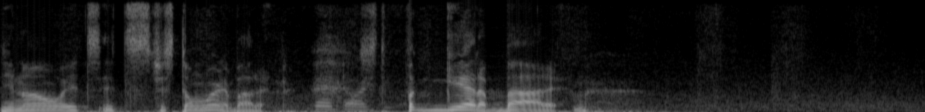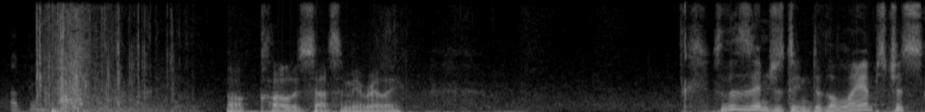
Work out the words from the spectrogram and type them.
You know, it's it's just don't worry about it. Just forget about it. open. Oh, closed sesame, really. So this is interesting. Do the lamps just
